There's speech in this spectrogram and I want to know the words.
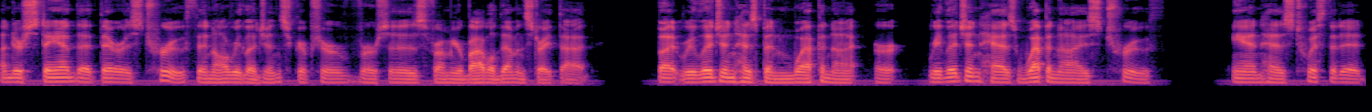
Understand that there is truth in all religion. Scripture verses from your Bible demonstrate that but religion has been weaponized or religion has weaponized truth and has twisted it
